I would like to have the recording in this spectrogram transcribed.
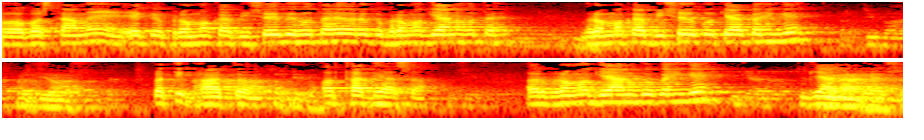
अवस्था में एक भ्रम का विषय भी होता है और एक भ्रम ज्ञान होता है। भ्रम का विषय को क्या कहेंगे? प्रतिभात। अर्थाध्यास। और भ्रम ज्ञान को कहेंगे? ज्ञानाध्यास।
